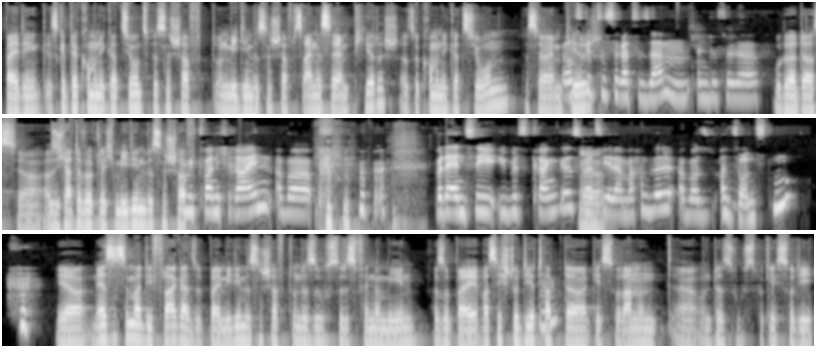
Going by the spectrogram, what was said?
bei den, es gibt ja Kommunikationswissenschaft und Medienwissenschaft. Das eine ist ja empirisch, also Kommunikation ist ja empirisch. Bei uns gibt es sogar zusammen in Düsseldorf. Oder das, ja. Also ich hatte wirklich Medienwissenschaft. Ich komme zwar nicht rein, aber weil der NC übelst krank ist, weil es jeder machen will, aber ansonsten. Ja, es ist immer die Frage, also bei Medienwissenschaft untersuchst du das Phänomen. Also bei was ich studiert mhm. habe, da gehst du ran und äh, untersuchst wirklich so die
